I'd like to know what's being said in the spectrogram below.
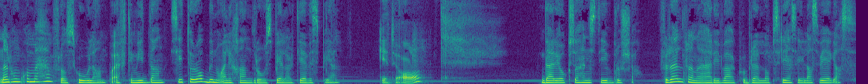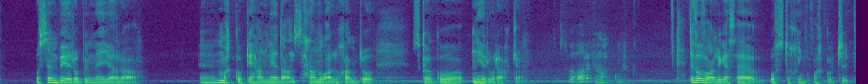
När hon kommer hem från skolan på eftermiddagen sitter Robin och Alejandro och spelar tv-spel. GTA. Där är också hennes styvbrorsa. Föräldrarna är iväg på bröllopsresa i Las Vegas. Och sen ber Robin mig göra eh, mackor till han medan han och Alejandro ska gå ner och röka. Vad var det för mackor? Det var vanliga så här, ost och skinkmackor typ.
